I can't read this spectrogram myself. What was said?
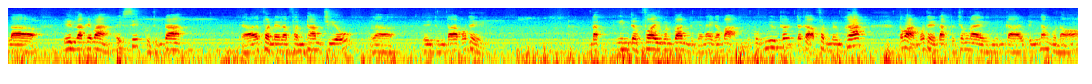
là in ra cái bảng exit của chúng ta. Đấy, phần này là phần tham chiếu là để chúng ta có thể đặt interface vân vân. Thì cái này các bạn cũng như các tất cả phần mềm khác các bạn có thể đặt ở trong này những cái tính năng của nó.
